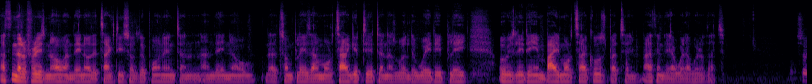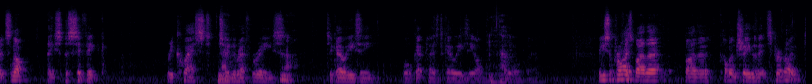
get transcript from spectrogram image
I think the referees know and they know the tactics of the opponent and, and they know that some players are more targeted and as well the way they play. Obviously, they invite more tackles, but um, I think they are well aware of that. So it's not a specific request to No. the referees No. to go easy or get players to go easy on any player. Are you surprised by the by the commentary that it's provoked?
